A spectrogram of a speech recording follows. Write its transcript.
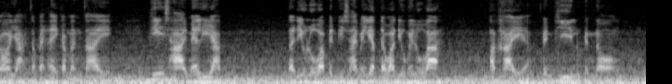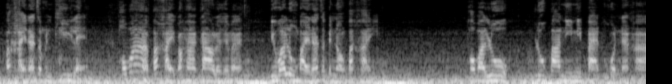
ก็อยากจะไปให้กำลังใจ พี่ชายแม่เรียบ แต่ดิวรู้ว่าเป็นพี่ชายไม่เรียบ แต่ว่าดิวไม่รู้ว่าป้าไข่เป็นพี่หรือเป็นน้องป้าไข่น่าจะเป็นพี่แหละ เพราะว่าป้าไข่ก็ห้าเก้าแล้วใช่ไหมดิวว่าลุงใบน่าจะเป็นน้องป้าไข่เพราะว่าลูกลูกบ้านนี้มีแปดคนนะครั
